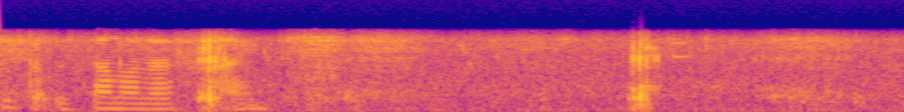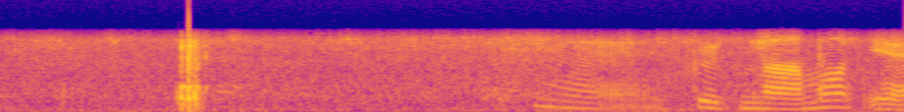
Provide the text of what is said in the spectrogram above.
She's got the sun on her face. Yeah, good mum, aren't you?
